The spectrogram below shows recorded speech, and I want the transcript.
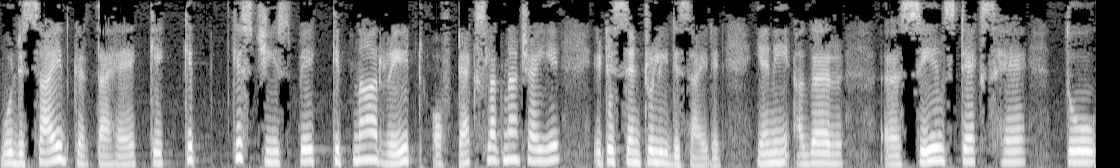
وہ ڈسائڈ کرتا ہے کہ کس چیز پہ کتنا ریٹ آف ٹیکس لگنا چاہیے۔ اٹ از سینٹرلی ڈسائڈیڈ یعنی اگر سیلز ٹیکس ہے تو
